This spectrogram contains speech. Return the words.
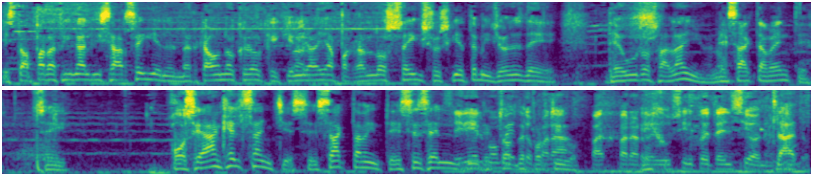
está para finalizarse y en el mercado no creo que quien le vaya a pagar los 6 o 7 millones de, de euros al año. ¿no? Exactamente. Sí. José Ángel Sánchez, exactamente, ese es el Sería director deportivo. para, pa- para Eh, reducir pretensiones. Claro,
